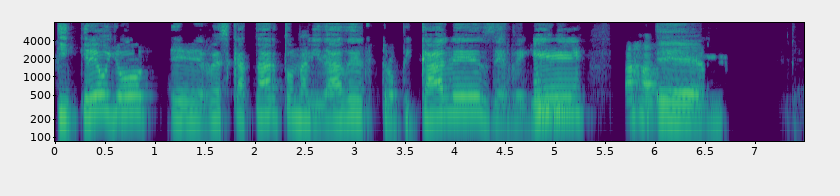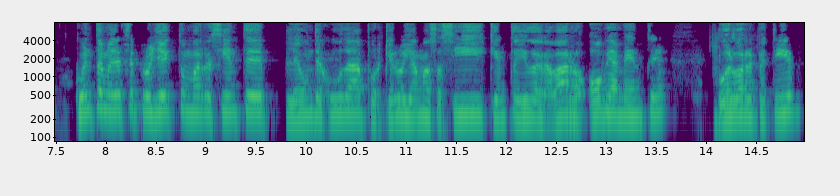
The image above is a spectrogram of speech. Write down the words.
y, creo yo eh, rescatar tonalidades tropicales de reggae. Ajá. Cuéntame de ese proyecto más reciente, León de Judá, ¿por qué lo llamas así? ¿Quién te ayuda a grabarlo? Obviamente, vuelvo a repetir,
